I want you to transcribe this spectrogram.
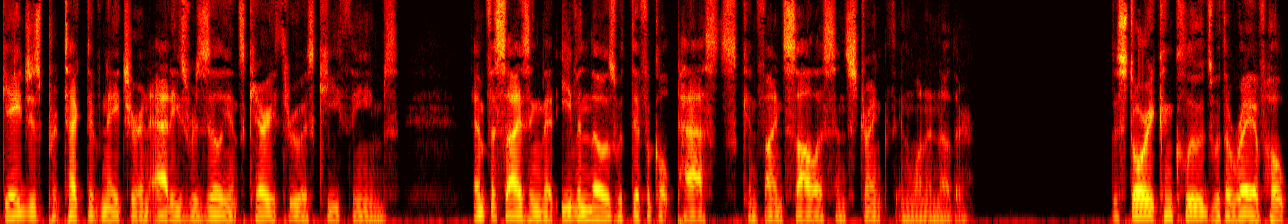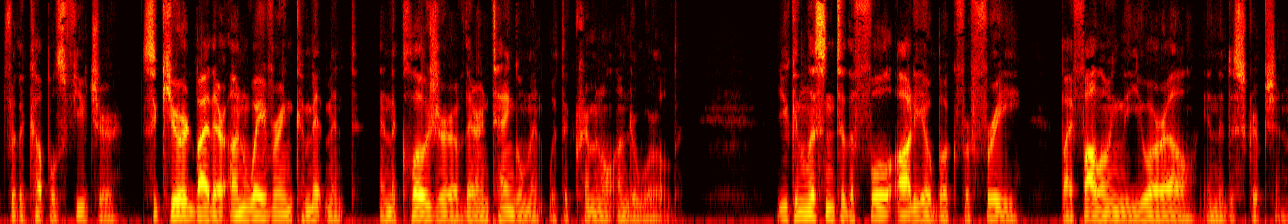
Gage's protective nature and Addie's resilience carry through as key themes, emphasizing that even those with difficult pasts can find solace and strength in one another. The story concludes with a ray of hope for the couple's future, secured by their unwavering commitment and the closure of their entanglement with the criminal underworld. You can listen to the full audiobook for free by following the URL in the description.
